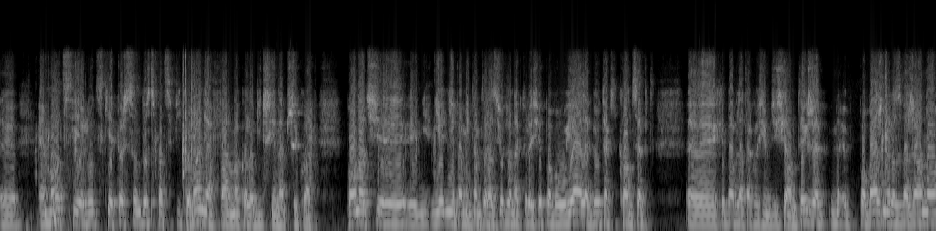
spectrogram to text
y, emocje ludzkie też są do spacyfikowania farmakologicznie na przykład. Ponoć, y, nie, nie, nie pamiętam teraz źródła, na które się powołuję, ale był taki koncept y, chyba w latach 80., że poważnie rozważano y,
